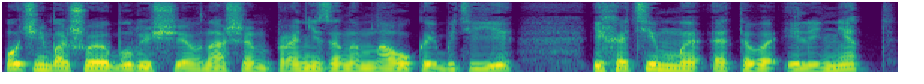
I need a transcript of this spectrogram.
очень большое будущее в нашем пронизанном наукой бытии, и хотим мы этого или нет,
